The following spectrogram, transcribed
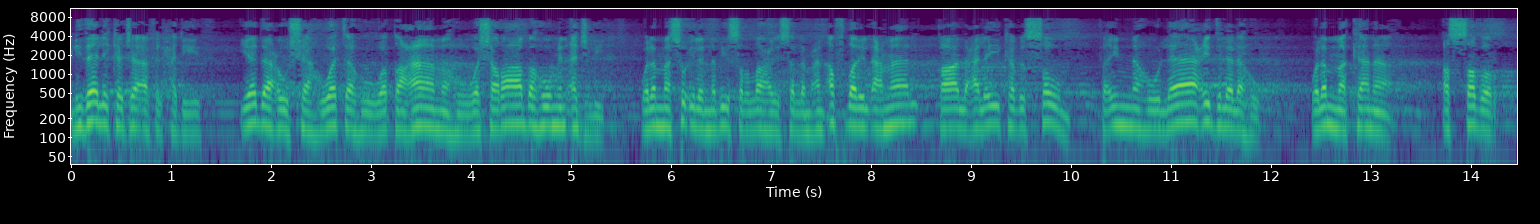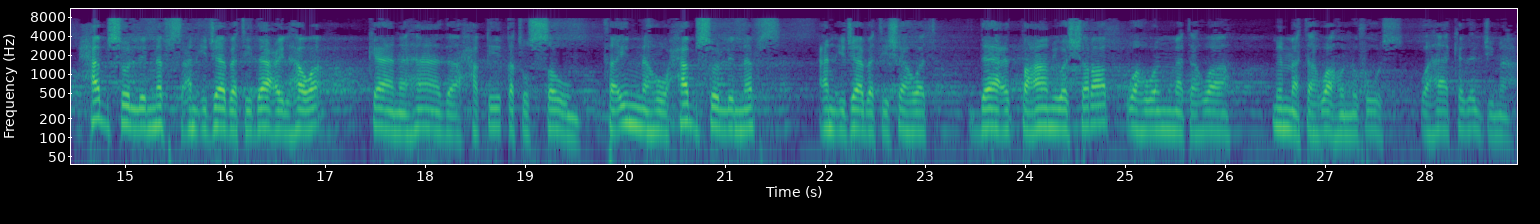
لذلك جاء في الحديث يدع شهوته وطعامه وشرابه من أجلي. ولما سئل النبي صلى الله عليه وسلم عن أفضل الأعمال قال عليك بالصوم فإنه لا عدل له. ولما كان الصبر حبس للنفس عن إجابة داعي الهوى كان هذا حقيقة الصوم فإنه حبس للنفس عن إجابة شهوة داعي الطعام والشراب وهو مما تهواه مما تهواه النفوس وهكذا الجماع.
